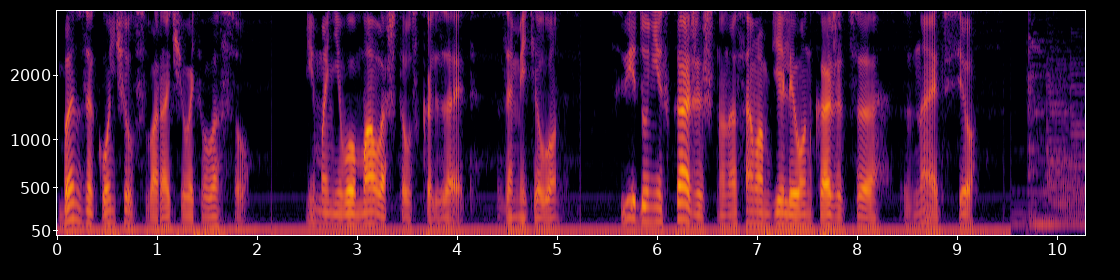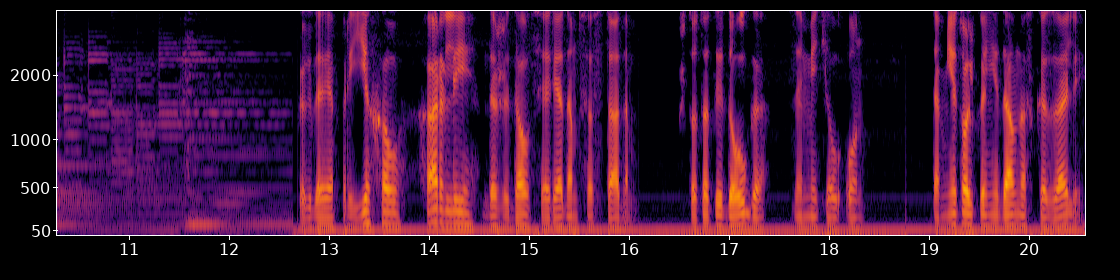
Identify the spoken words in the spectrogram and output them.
Бен закончил сворачивать лосо. «Мимо него мало что ускользает», — заметил он. «С виду не скажешь, но на самом деле он, кажется, знает все». Когда я приехал, Харли дожидался рядом со стадом. «Что-то ты долго?» — заметил он. «Да мне только недавно сказали.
